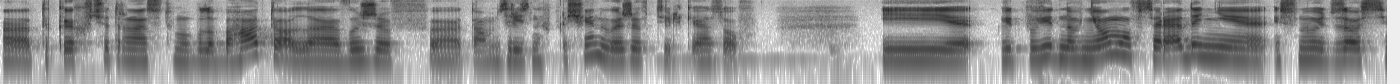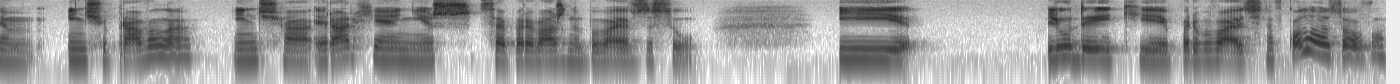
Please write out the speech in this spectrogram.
Таких в 2014-му було багато, але вижив е, там з різних причин, вижив тільки Азов. І відповідно в ньому всередині існують зовсім інші правила, інша ієрархія, ніж це переважно буває в ЗСУ. І люди, які перебувають навколо Азову,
